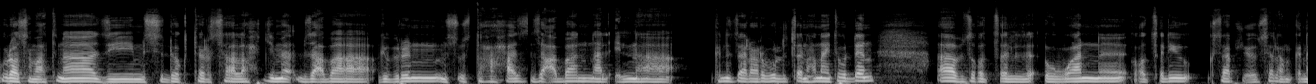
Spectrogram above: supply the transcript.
ክቡራት ሰማዕትና እዚ ምስ ዶክተር ሳላሕ ጅምዕ ብዛዕባ ግብርን ምስ ዝተሓሓዝ ዛዕባን ኣልዒልና ክንዘራርበሉ ዝፀናሕና ኣይተወደን ኣብ ዝቕፅል እዋን ክቐፅል እዩ ክሳብ ሽዑ ሰላም ቅነ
